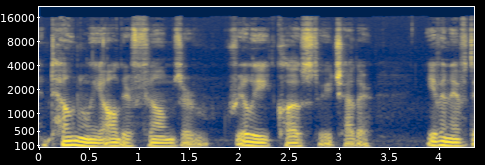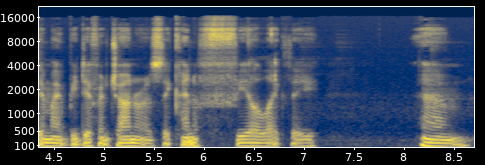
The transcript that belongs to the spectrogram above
and tonally, all their films are really close to each other. Even if they might be different genres, they kind of feel like they um,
